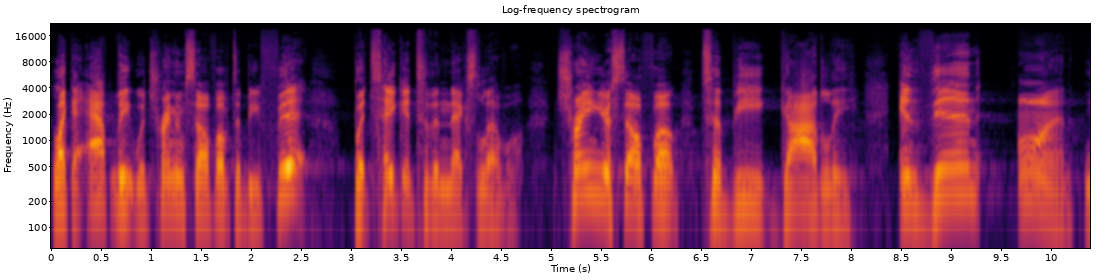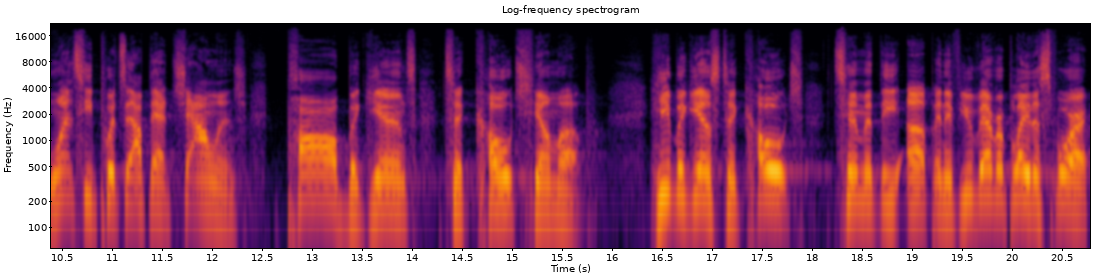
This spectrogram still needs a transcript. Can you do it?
like an athlete would train himself up to be fit, but take it to the next level. Train yourself up to be godly. And then on, once he puts out that challenge, Paul begins to coach him up. He begins to coach Timothy up. And if you've ever played a sport,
